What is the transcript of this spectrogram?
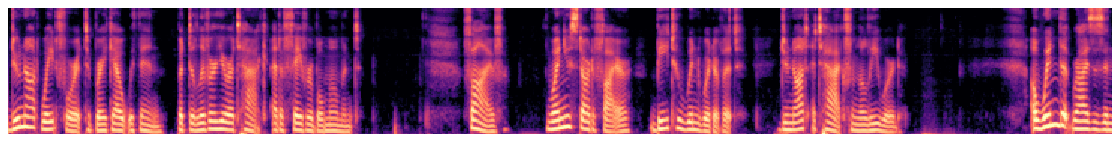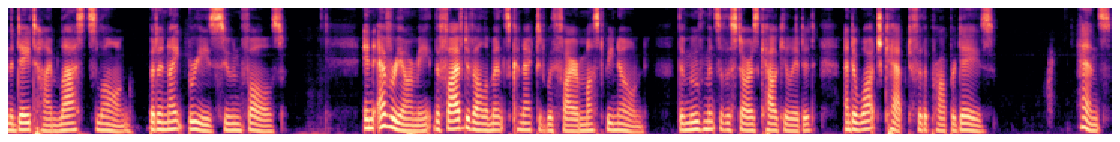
do not wait for it to break out within, but deliver your attack at a favorable moment. 5. When you start a fire, be to windward of it. Do not attack from the leeward. A wind that rises in the daytime lasts long, but a night breeze soon falls. In every army, the five developments connected with fire must be known, the movements of the stars calculated, and a watch kept for the proper days. Hence,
